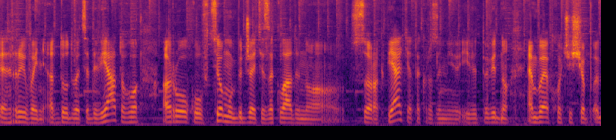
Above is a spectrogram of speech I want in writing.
гривень до 29-го року. В цьому бюджеті закладено 45, я так розумію, і відповідно МВФ хоче, щоб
